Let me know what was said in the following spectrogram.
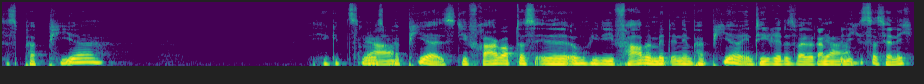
das Papier. Hier gibt es nur ja. das Papier. Ist die Frage, ob das äh, irgendwie die Farbe mit in dem Papier integriert ist, weil ganz ja. billig ist das ja nicht.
